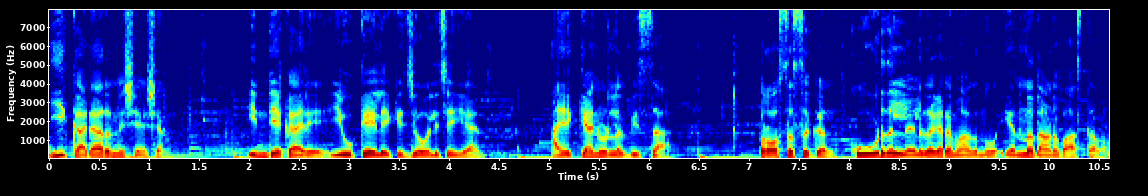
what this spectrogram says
ഈ കരാറിന് ശേഷം ഇന്ത്യക്കാരെ യു കെയിലേക്ക് ജോലി ചെയ്യാൻ അയക്കാനുള്ള വിസ പ്രോസസ്സുകൾ കൂടുതൽ ലളിതകരമാകുന്നു എന്നതാണ് വാസ്തവം.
